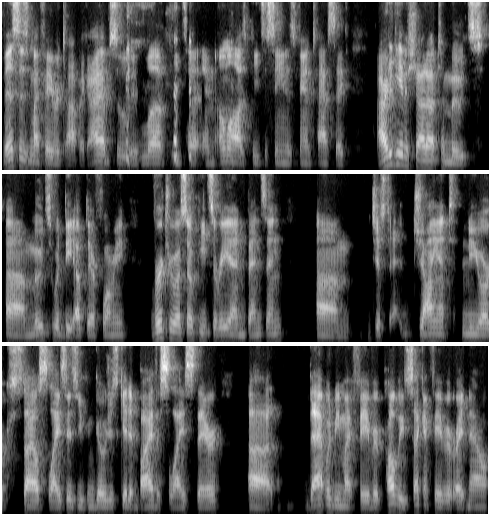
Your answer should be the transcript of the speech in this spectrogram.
This is my favorite topic. I absolutely love pizza, and Omaha's pizza scene is fantastic. I already gave a shout out to Moots. Um, Moots would be up there for me. Virtuoso Pizzeria in Benson. Um, just giant New York style slices. You can go just get it by the slice there. Uh, that would be my favorite. Probably second favorite right now.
